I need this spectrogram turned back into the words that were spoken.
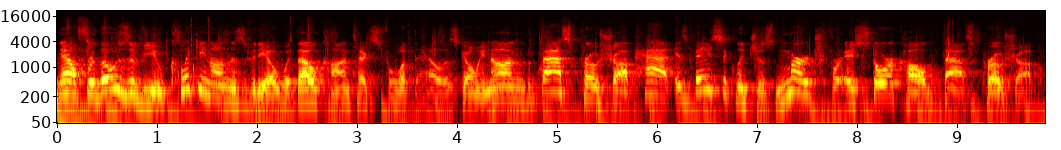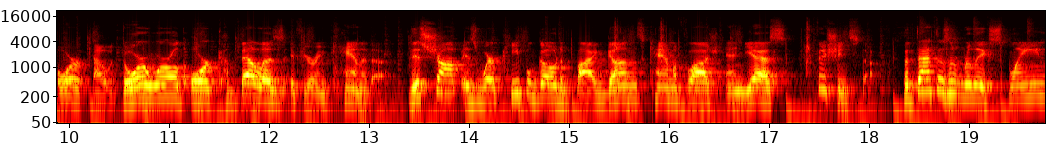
Now, for those of you clicking on this video without context for what the hell is going on, the Bass Pro Shop hat is basically just merch for a store called Bass Pro Shop, or Outdoor World, or Cabela's if you're in Canada. This shop is where people go to buy guns, camouflage, and yes, fishing stuff. But that doesn't really explain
